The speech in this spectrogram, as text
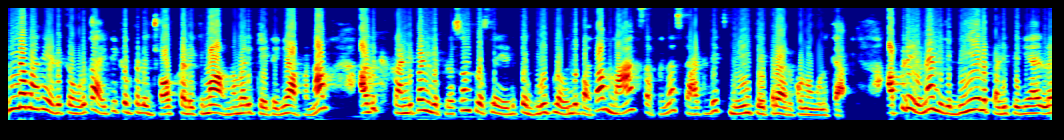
இந்த மாதிரி எடுத்தவங்களுக்கு ஐடி கம்பெனில ஜாப் கிடைக்குமா? அந்த மாதிரி கேட்டீங்க அப்படின்னா அதுக்கு கண்டிப்பா நீங்க பிளஸ் ஒன் பிளஸ்ல எடுத்த குரூப்ல வந்து பார்த்தா மேக்ஸ் அப்படின்னா ஸ்டாட்டிஸ்டிக்ஸ் மெயின் பேப்பரா இருக்கணும் உங்களுக்கு. அப்படி இல்லைன்னா நீங்க பிஏல படிப்பீங்க இல்ல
